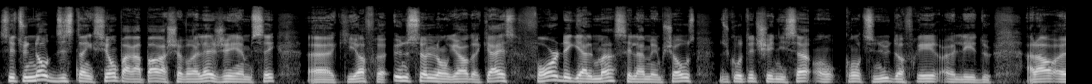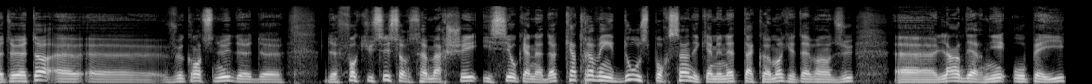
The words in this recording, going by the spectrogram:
C'est une autre distinction par rapport à Chevrolet GMC euh, qui offre une seule longueur de caisse. Ford également, c'est la même chose. Du côté de chez Nissan, on continue d'offrir euh, les deux. Alors, euh, Toyota veut continuer de, de, de focuser sur ce marché ici au Canada. 92% des camionnettes Tacoma qui étaient vendues l'an dernier au pays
